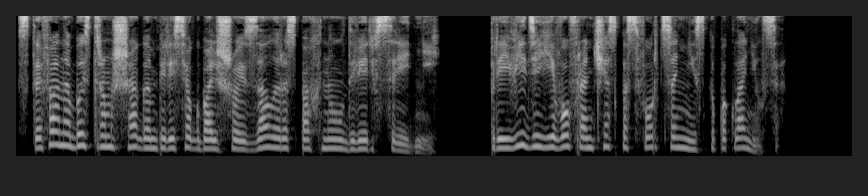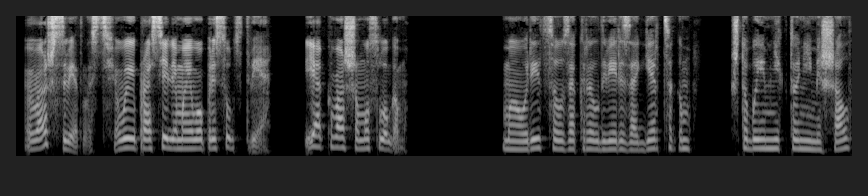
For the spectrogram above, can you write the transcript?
Стефано быстрым шагом пересек большой зал и распахнул дверь в средний. При виде его Франческо Сфорца низко поклонился. «Ваша светлость, вы просили моего присутствия. Я к вашим услугам». Маурицио закрыл дверь за герцогом, чтобы им никто не мешал,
